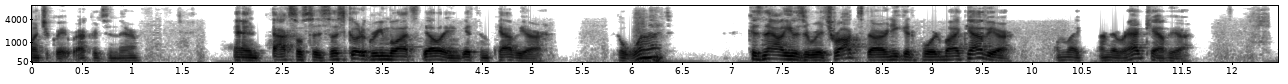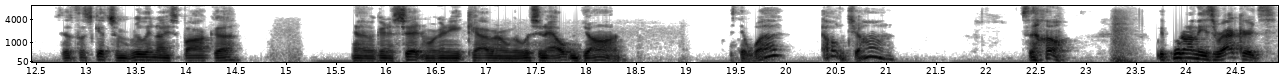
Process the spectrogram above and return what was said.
bunch of great records in there. And Axl says, let's go to Greenblatt's Deli and get some caviar. I go, what? Because now he was a rich rock star and he could afford to buy caviar. I'm like, I've never had caviar. He says, let's get some really nice vodka and we're going to sit and we're going to eat caviar and we're going to listen to Elton John. I said, What? Elton John. So we put on these records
